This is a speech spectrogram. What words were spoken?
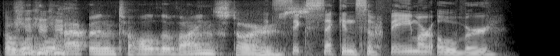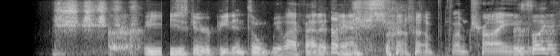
But what will happen to all the Vine stars? Its six seconds of fame are over. You're you just gonna repeat it until we laugh at it? Man? Shut up. I'm trying. It's like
